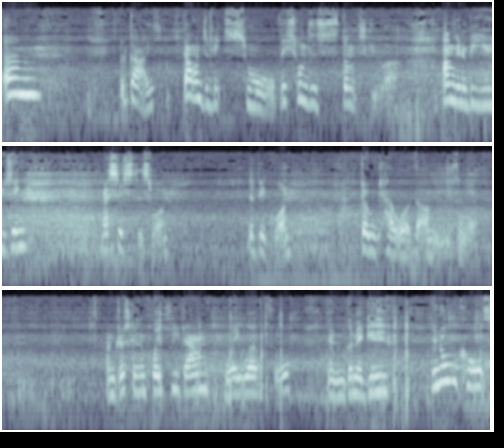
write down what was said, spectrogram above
Um, but guys, that one's a bit small. This one's a stunt scooter. I'm going to be using my sister's one, the big one. Don't tell her that I'm using it. I'm just going to place you down lay where before, then I'm going to do the normal course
